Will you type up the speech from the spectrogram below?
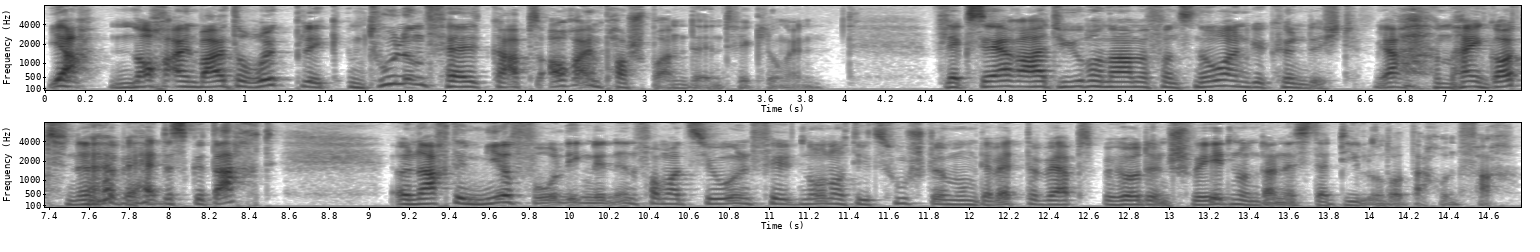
Ja, noch ein weiterer Rückblick. Im Toolumfeld gab es auch ein paar spannende Entwicklungen. Flexera hat die Übernahme von Snow angekündigt. Ja, mein Gott, ne, wer hätte es gedacht? Und nach den mir vorliegenden Informationen fehlt nur noch die Zustimmung der Wettbewerbsbehörde in Schweden und dann ist der Deal unter Dach und Fach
